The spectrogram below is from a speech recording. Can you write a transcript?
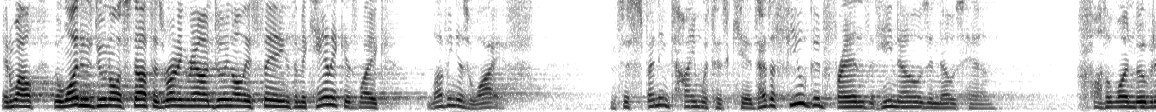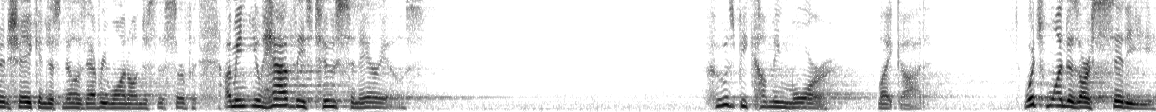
And while the one who's doing all this stuff is running around doing all these things, the mechanic is like loving his wife and just spending time with his kids, has a few good friends that he knows and knows him. While the one moving and shaking just knows everyone on just the surface. I mean, you have these two scenarios. Who's becoming more like God? Which one does our city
